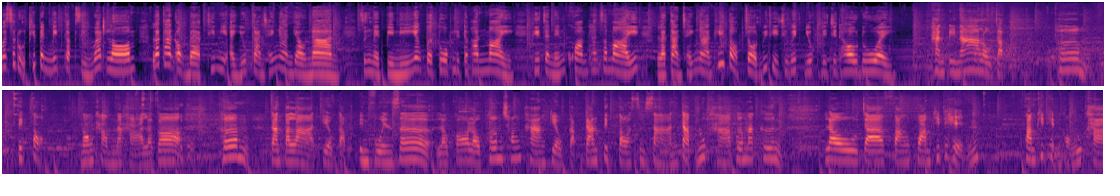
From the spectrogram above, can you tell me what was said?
วัสดุที่เป็นมิตรกับสิ่งแวดล้อม และการออกแบบที่มีอายุการใช้งานยาวนาน ซึ่งในปีนี้ยังเปิดตัวผลิตภัณฑ์ใหม่ ที่จะเน้นความทันสมัย และการใช้งานที่ตอบโจทย์วิถีชีวิตยุคดิจิทัลด้วยแผนปีหน้าเราจะเพิ่ม TikTok น้องทำนะคะ แล้วก็เพิ่ม การตลาดเกี่ยวกับอินฟลูเอนเซอร์แล้วก็เราเพิ่มช่องทางเกี่ยวกับการติดต่อสื่อสารกับลูกค้าเพิ่มมากขึ้น เราจะฟังความคิดเห็นความคิดเห็นของลูกค้า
